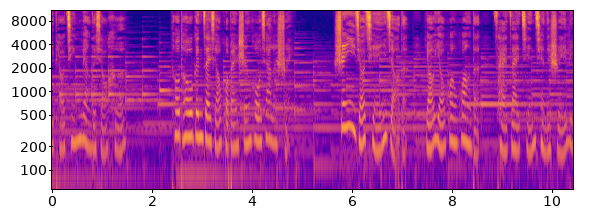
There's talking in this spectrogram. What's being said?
一条清亮的小河。偷偷跟在小伙伴身后下了水，深一脚浅一脚的，摇摇晃晃的踩在浅浅的水里。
